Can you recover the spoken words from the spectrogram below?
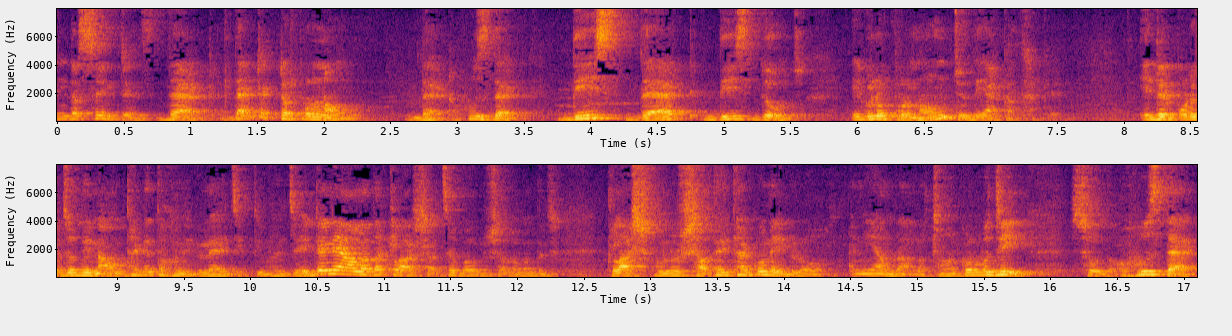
in the sentence that that একটা pronoun that whose that this that this those এগুলো প্রোনাউন যদি একা থাকে। এদের পরে যদি নাম থাকে, তখন এগুলো অ্যাডজেক্টিভ হয়ে যায়। এটা নিয়ে আলাদা ক্লাস আছে, ভবিষ্যৎ আমাদের ক্লাসগুলোর সাথেই থাকুন এগুলো নিয়ে আমরা আলোচনা করব। জি সো হুজ দ্যাট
